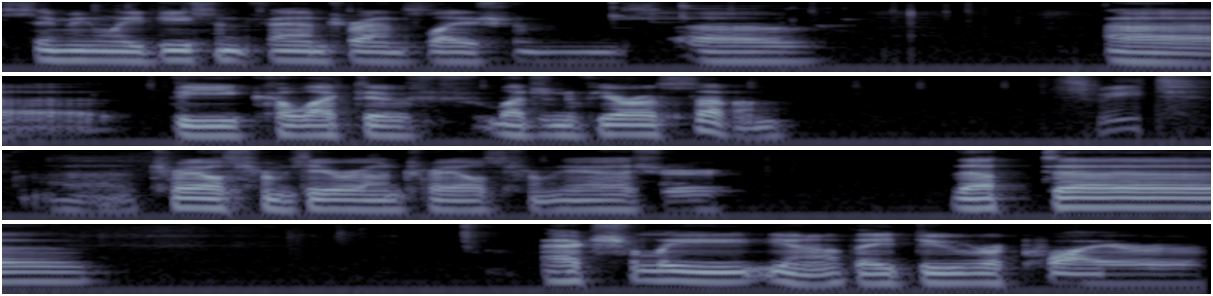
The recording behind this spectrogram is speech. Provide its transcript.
seemingly decent fan translations of uh, the collective Legend of Heroes 7. Sweet. Uh, Trails from Zero and Trails from the Azure. That uh, actually, you know, they do require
